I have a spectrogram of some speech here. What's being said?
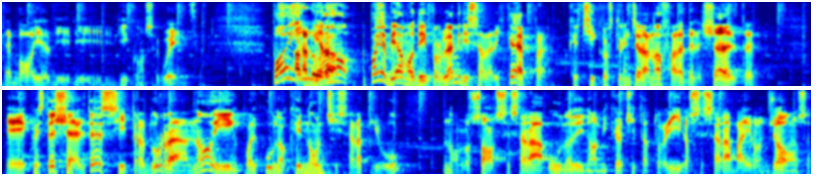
eh, Boyer di, di- di conseguenza. Poi, Allora- abbiamo, poi abbiamo dei problemi di salary cap che ci costringeranno a fare delle scelte e queste scelte si tradurranno in qualcuno che non ci sarà più. Non lo so se sarà uno dei nomi che ho citato io, se sarà Byron Jones,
